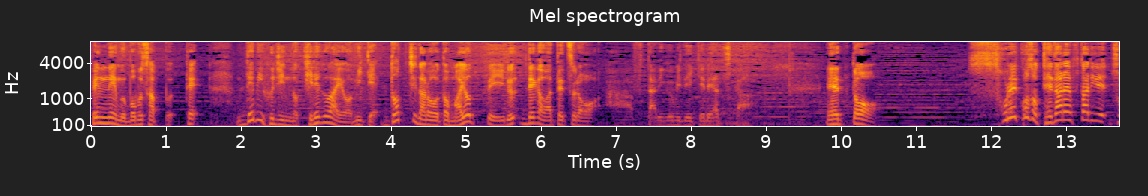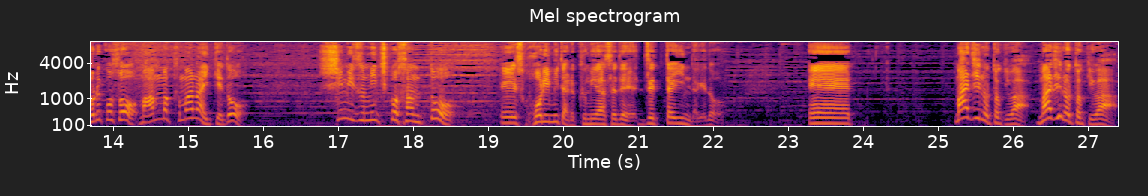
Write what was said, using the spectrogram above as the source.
ペンネームボブサップ。て、デヴィ夫人の切れ具合を見て、どっちだろうと迷っている出川哲郎。ああ、二人組でいけるやつか。えっと、それこそ手だれ二人で、それこそ、まあ、あんま組まないけど、清水美智子さんと、えー、堀みたいな組み合わせで絶対いいんだけど、えー、マジの時は、マジの時は、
